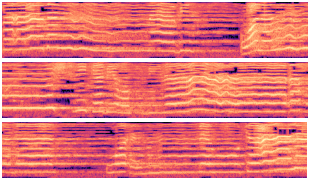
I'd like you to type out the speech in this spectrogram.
فآمنا به؟ ولن نشرك بربنا أحدا. وأنه تعالى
